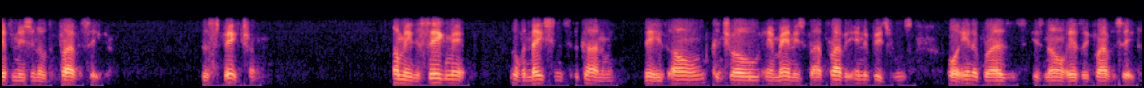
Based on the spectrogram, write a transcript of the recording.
definition of the private sector. The spectrum, I mean, the segment of a nation's economy that is owned, controlled, and managed by private individuals or enterprises is known as a private sector.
